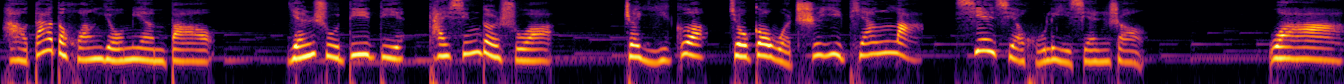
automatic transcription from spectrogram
好大的黄油面包！鼹鼠弟弟开心地说：“这一个就够我吃一天啦！”谢谢狐狸先生。哇，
